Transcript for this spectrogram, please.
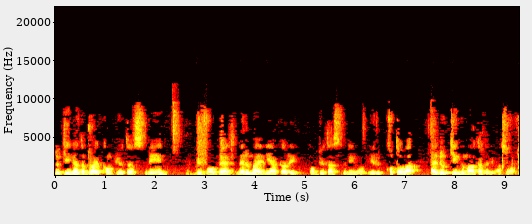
looking at the bright computer screen before bed. 寝る前に明るいコンピュータースクリーンを見ることは、はい、looking マーカー塗りましょう。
